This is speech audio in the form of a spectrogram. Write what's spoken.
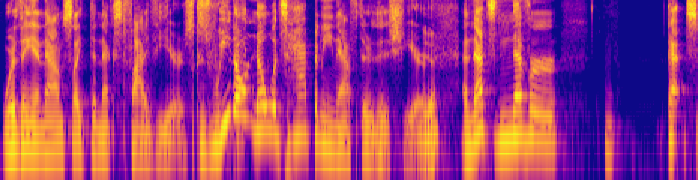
where they announce like the next five years because we don't know what's happening after this year Yeah. and that's never that's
